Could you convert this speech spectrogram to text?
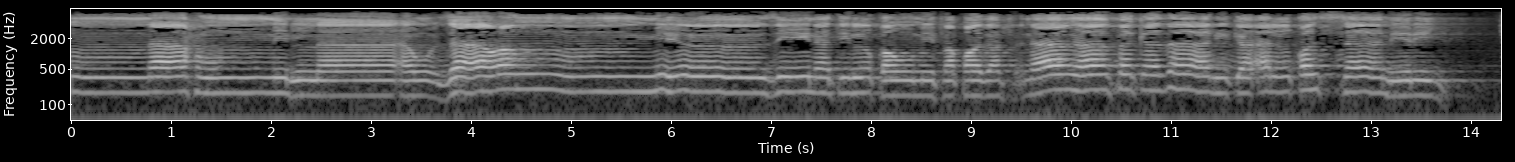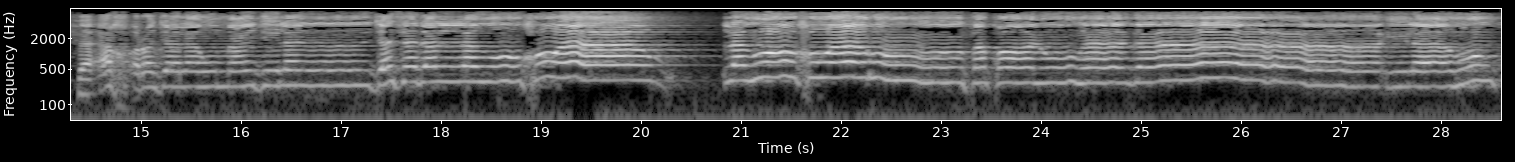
أوزارا من زينة القوم فقذفناها فكذلك ألقى السامري فأخرج لهم عجلا جسدا له خوار له خوار فقالوا هذا إلهكم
